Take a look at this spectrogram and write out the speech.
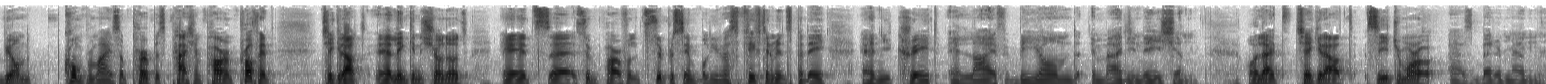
Beyond compromise on purpose, passion, power, and profit. Check it out. Uh, link in the show notes. It's uh, super powerful. It's super simple. You invest 15 minutes per day and you create a life beyond imagination. All right, check it out. See you tomorrow as better men.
